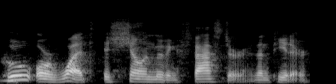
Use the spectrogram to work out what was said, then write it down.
Who or what is shown moving faster than Peter?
